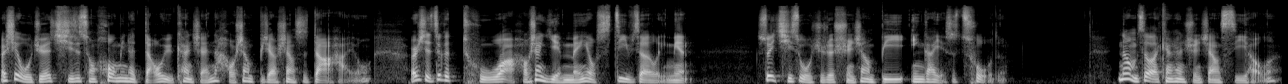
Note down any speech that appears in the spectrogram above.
而且我觉得其实从后面的岛屿看起来，那好像比较像是大海哦，而且这个图啊，好像也没有 Steve 在里面，所以其实我觉得选项 B 应该也是错的。那我们再来看看选项 C 好了，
